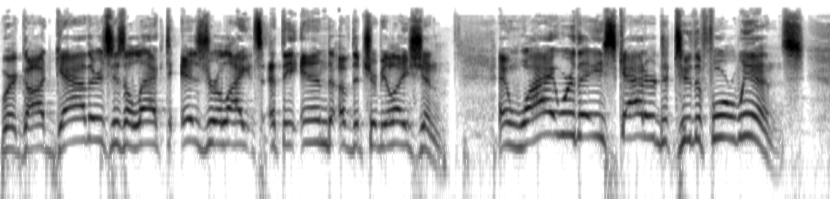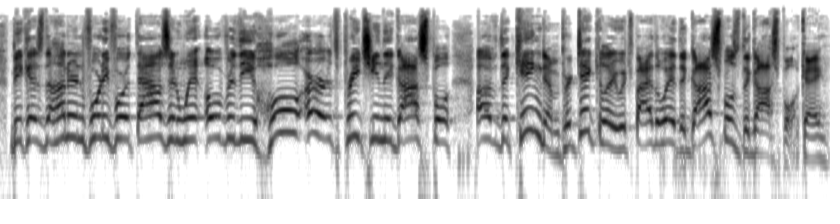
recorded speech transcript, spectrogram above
where God gathers his elect Israelites at the end of the tribulation. And why were they scattered to the four winds? Because the 144,000 went over the whole earth preaching the gospel of the kingdom, particularly, which, by the way, the gospel is the gospel, okay?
